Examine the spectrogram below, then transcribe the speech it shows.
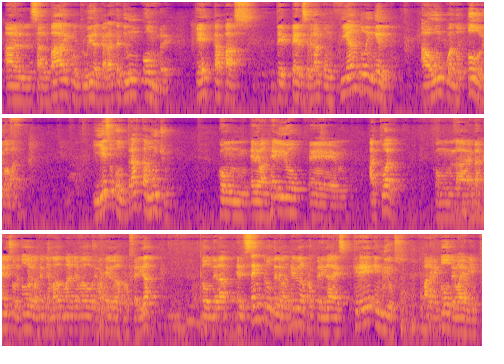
al salvar y construir el carácter de un hombre que es capaz de perseverar confiando en Él aun cuando todo le va mal. Y eso contrasta mucho con el evangelio eh, actual, con el evangelio, sobre todo el evangelio mal llamado evangelio de la prosperidad, donde el centro del evangelio de la prosperidad es cree en Dios para que todo te vaya bien.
